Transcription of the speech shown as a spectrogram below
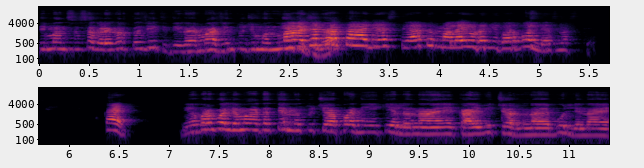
ती माणसं सगळ्या करताच येते ती. काय माझी आणि तुझी म्हणून माझ्या येते ती का? करता आली असत्या तर मला एवढं निभार बोलल्याच नसते काय? नेबर बोलले मग आता त्यांना तू चहा पाणी केलं नाही काय विचारलं नाही बोलले नाही.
